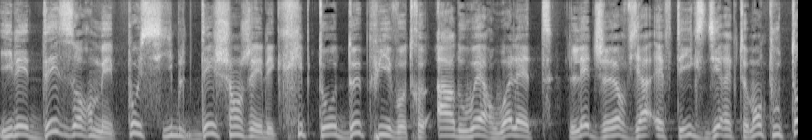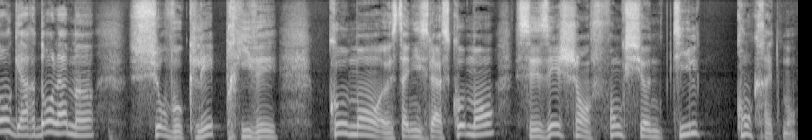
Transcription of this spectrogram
Il est désormais possible d'échanger les cryptos depuis votre hardware wallet Ledger via FTX directement tout en gardant la main sur vos clés privées. Comment, euh, Stanislas, comment ces échanges fonctionnent-ils concrètement?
